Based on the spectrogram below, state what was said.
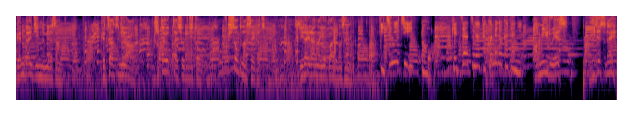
現代人の皆さん血圧には偏った食事と不規則な生活イライラがよくありません。一日一本血圧が高めの方に。アミール S いいですね。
